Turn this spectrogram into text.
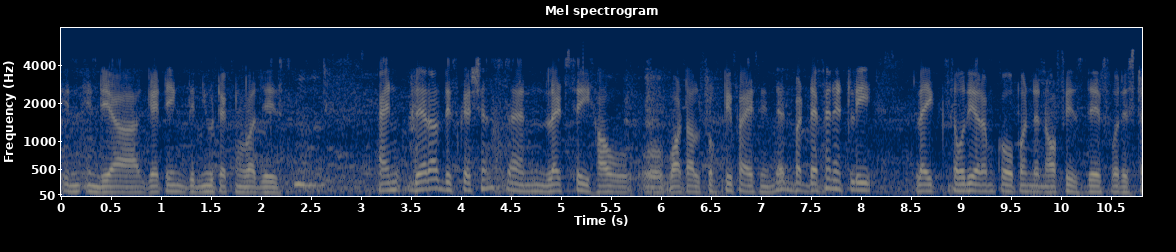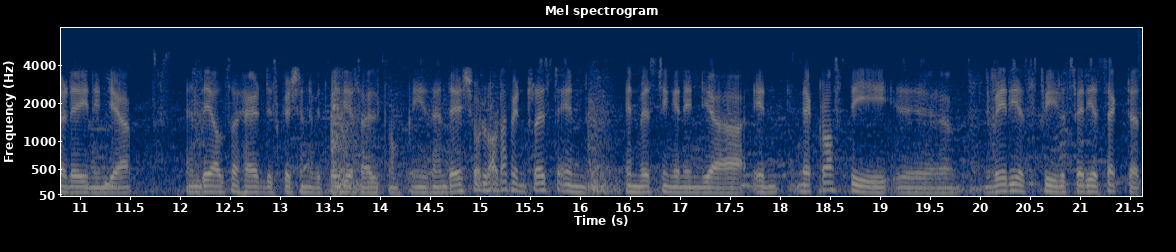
in India, getting the new technologies. Mm. And there are discussions, and let's see how uh, what all fructifies in that. But definitely, like Saudi Aramco opened an office day for yesterday in India and they also had discussion with various oil companies and they showed a lot of interest in investing in India in, in across the uh, various fields, various sectors.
